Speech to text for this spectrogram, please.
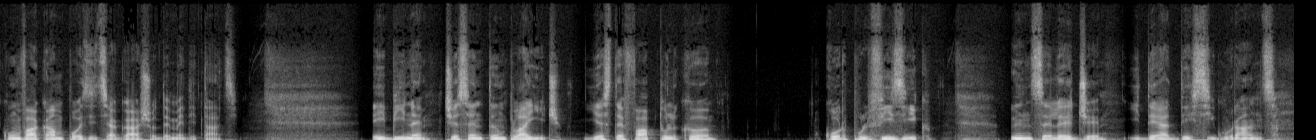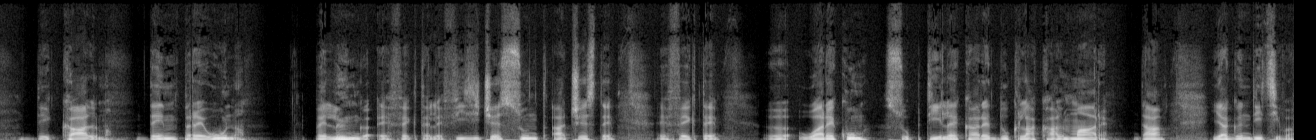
cumva ca în poziția gașo de meditație. Ei bine, ce se întâmplă aici este faptul că corpul fizic înțelege ideea de siguranță, de calm, de împreună. Pe lângă efectele fizice sunt aceste efecte uh, oarecum subtile care duc la calmare. Da? Ia gândiți-vă,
